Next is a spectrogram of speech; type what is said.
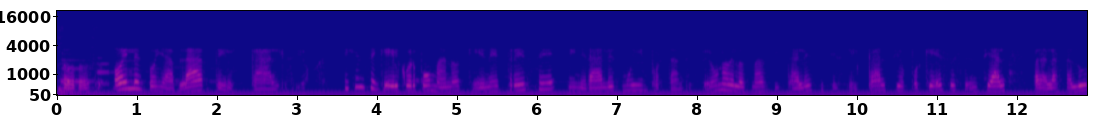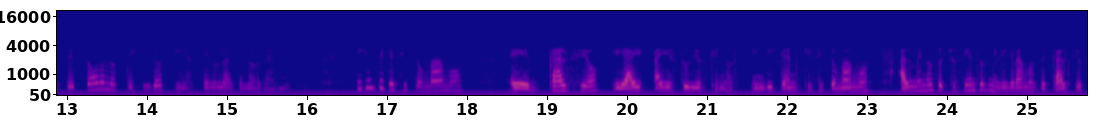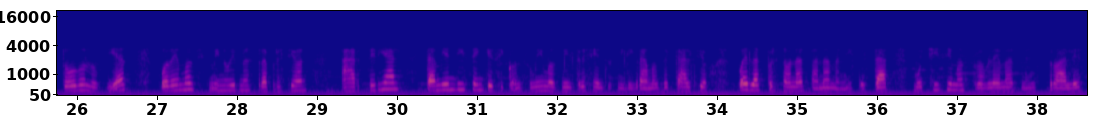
todos. Hoy les voy a hablar del calcio. Fíjense que el cuerpo humano tiene 13 minerales muy importantes, pero uno de los más vitales es el calcio porque es esencial para la salud de todos los tejidos y las células del organismo. Fíjense que si tomamos eh, calcio, y hay, hay estudios que nos indican que si tomamos al menos 800 miligramos de calcio todos los días, podemos disminuir nuestra presión arterial. También dicen que si consumimos 1300 miligramos de calcio, pues las personas van a manifestar muchísimos problemas menstruales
